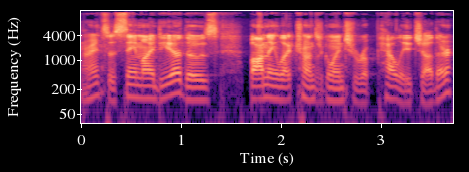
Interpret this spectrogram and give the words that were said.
All right, so same idea, those bonding electrons are going to repel each other.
